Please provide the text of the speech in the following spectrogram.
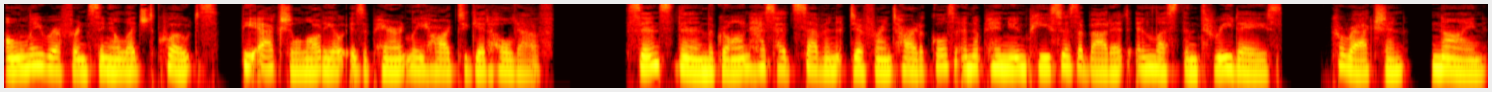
only referencing alleged quotes, the actual audio is apparently hard to get hold of. Since then the Guardian has had seven different articles and opinion pieces about it in less than three days. Correction, nine,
